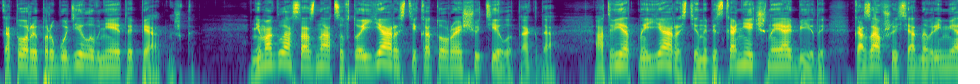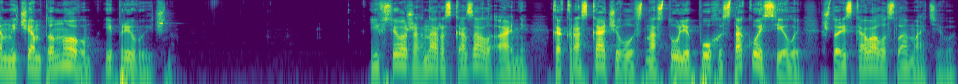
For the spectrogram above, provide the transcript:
которые пробудило в ней это пятнышко. Не могла сознаться в той ярости, которую ощутила тогда – ответной ярости на бесконечные обиды, казавшиеся одновременно чем-то новым и привычным. И все же она рассказала Анне, как раскачивалась на стуле пуха с такой силой, что рисковала сломать его.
